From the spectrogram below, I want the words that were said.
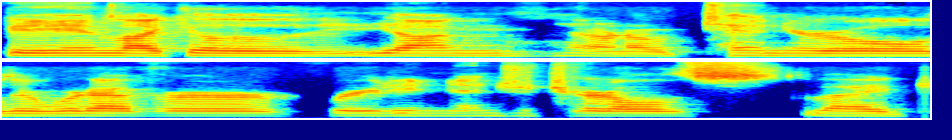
being like a young, I don't know, 10 year old or whatever, reading Ninja Turtles, like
